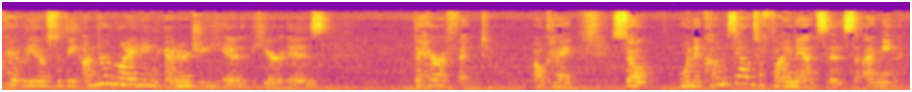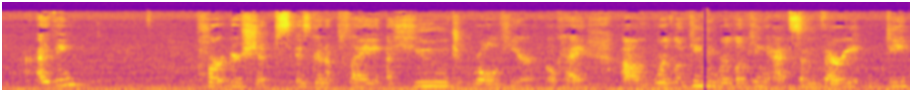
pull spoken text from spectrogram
Okay, Leo, so the underlining energy here, here is the Hierophant, okay? So when it comes down to finances, I mean, I think partnerships is going to play a huge role here, okay? Um, we're looking, we're looking at some very deep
